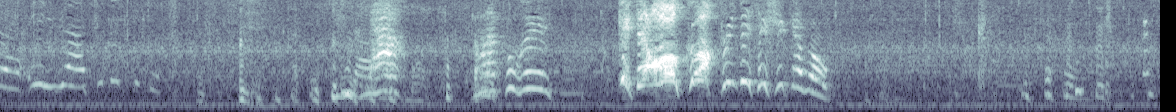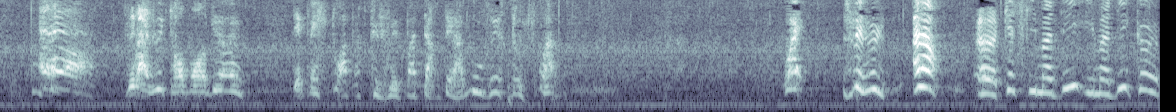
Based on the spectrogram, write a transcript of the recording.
euh, et il lui a tout expliqué. L'arbre, dans la forêt, qui était encore plus desséché qu'avant. Alors, tu l'as vu ton bon Dieu Dépêche-toi parce que je vais pas tarder à mourir de soif. Je l'ai vu. Alors, euh, qu'est-ce qu'il m'a dit? Il m'a dit que,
